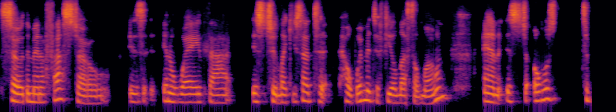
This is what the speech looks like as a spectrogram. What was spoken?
so the manifesto is in a way that is to, like you said, to help women to feel less alone. And is to almost to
